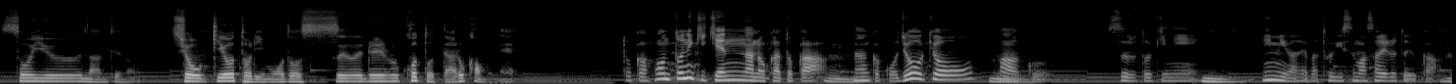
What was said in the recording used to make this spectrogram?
そういうなんていうの正気を取り戻せれることってあるかもね。とか本当に危険なのかとか、うんなんかこう状況を把握するときに、うん。耳がやっぱ研ぎ澄まされるというかう、。うん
